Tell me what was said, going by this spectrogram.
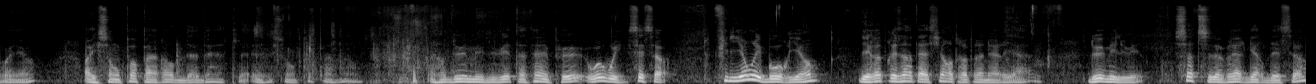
voyons. Ah, ils ne sont pas par ordre de date. Là. Ils sont pas par ordre. En 2008, attends un peu. Oui, oui, c'est ça. Filion et Bourrion, des représentations entrepreneuriales. 2008. Ça, tu devrais regarder ça.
